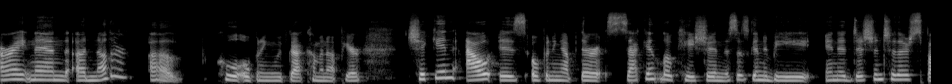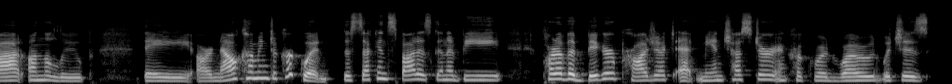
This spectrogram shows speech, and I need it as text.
All right. And then another uh, cool opening we've got coming up here. Chicken Out is opening up their second location. This is going to be in addition to their spot on the loop. They are now coming to Kirkwood. The second spot is going to be part of a bigger project at Manchester and Kirkwood Road, which is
